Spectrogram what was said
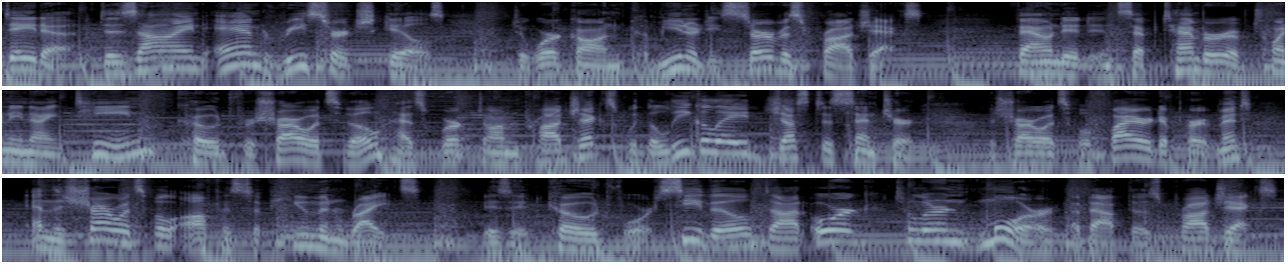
data, design, and research skills to work on community service projects. Founded in September of 2019, Code for Charlottesville has worked on projects with the Legal Aid Justice Center, the Charlottesville Fire Department, and the Charlottesville Office of Human Rights. Visit codeforcville.org to learn more about those projects.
